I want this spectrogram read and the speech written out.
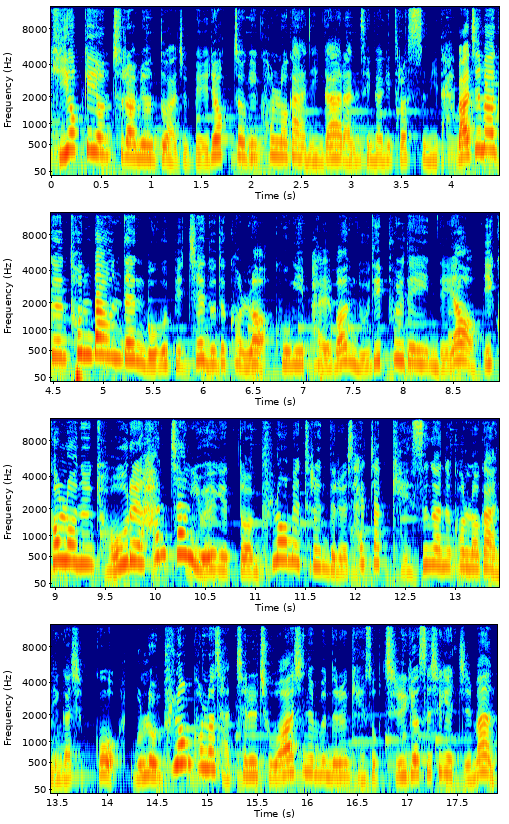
귀엽게 연출하면 또 아주 매력적인 컬러가 아닌가라는 생각이 들었습니다. 마지막은 톤 down된 mauve빛의 누드 컬러 028번 누디풀데이인데요. 이 컬러는 겨울에 한창 유행했던 plum의 트렌드를 살짝 계승하는 컬러가 아닌가 싶고 물론 plum 컬러 자체를 좋아하시는 분들은 계속 즐겨 쓰시겠지만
